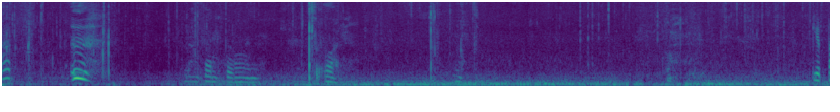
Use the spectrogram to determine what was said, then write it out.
ครับเออ ลังฟันโค้งมันสะอ่อนเก็บไป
